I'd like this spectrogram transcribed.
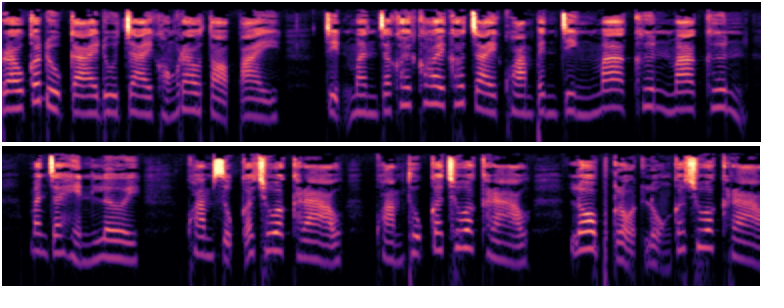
เราก็ดูกายดูใจของเราต่อไปจิตมันจะค่อยๆ เข้าใจความเป็นจริงมากขึ้นมากขึ้น มันจะเห็นเลย ความสุขก็ชั่วคราว ความทุกข์ก็ชั่วคราว โลภโกรธหลงก็ชั่วคราว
